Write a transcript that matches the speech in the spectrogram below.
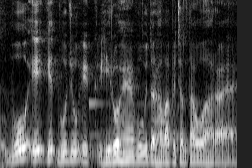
वो एक वो जो एक हीरो है वो इधर हवा पे चलता हुआ आ रहा है।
